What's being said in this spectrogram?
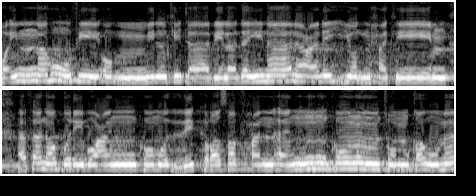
وإنه في أم الكتاب لدينا لعلي حكيم أفنضرب عنكم الذكر صفحا أن كنتم قوما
